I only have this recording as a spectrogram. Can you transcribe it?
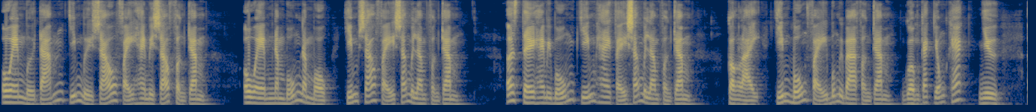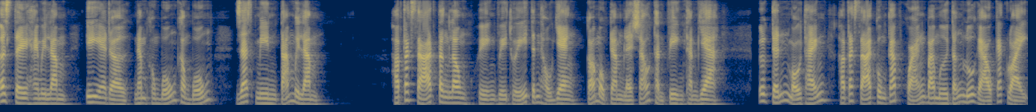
OM18 chiếm 16,26%, OM5451 chiếm 6,65%, ST24 chiếm 2,65%, còn lại chiếm 4,43% gồm các giống khác như ST25, IR50404, Jasmine 85, Hợp tác xã Tân Long, huyện Vị Thủy, tỉnh Hậu Giang có 106 thành viên tham gia. Ước tính mỗi tháng, hợp tác xã cung cấp khoảng 30 tấn lúa gạo các loại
